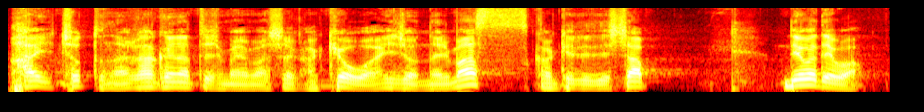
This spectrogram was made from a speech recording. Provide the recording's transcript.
はいちょっと長くなってしまいましたが今日は以上になります。かけるでした。ではでは。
